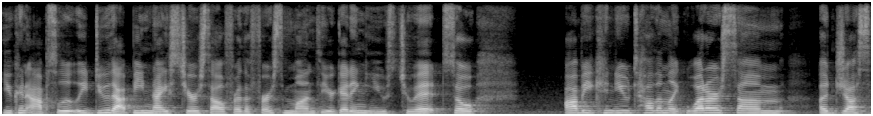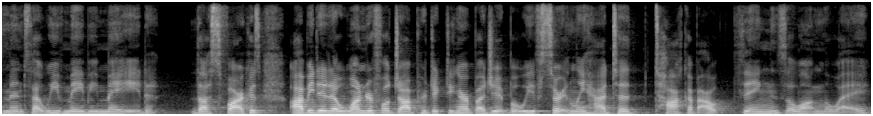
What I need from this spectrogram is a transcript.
you can absolutely do that. Be nice to yourself for the first month. You're getting used to it. So Abby, can you tell them like what are some adjustments that we've maybe made thus far? Because Abby did a wonderful job predicting our budget, but we've certainly had to talk about things along the way.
